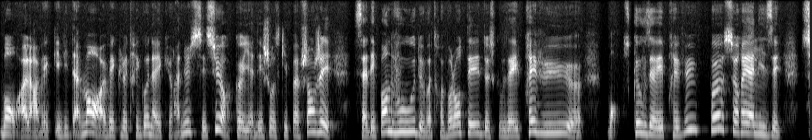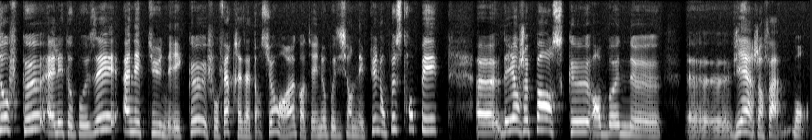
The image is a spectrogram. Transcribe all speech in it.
Bon, alors avec évidemment avec le trigone avec Uranus, c'est sûr qu'il y a des choses qui peuvent changer. Ça dépend de vous, de votre volonté, de ce que vous avez prévu. Euh, bon, ce que vous avez prévu peut se réaliser, sauf qu'elle est opposée à Neptune et qu'il faut faire très attention. Hein, quand il y a une opposition de Neptune, on peut se tromper. Euh, d'ailleurs, je pense que en bonne euh, Vierge, enfin, bon,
